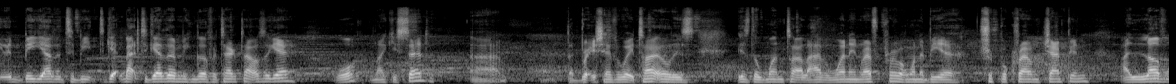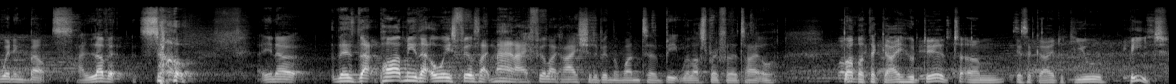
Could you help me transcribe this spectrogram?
it would be either to be to get back together and we can go for tag titles again, or like you said, um, the British heavyweight title is is the one title I haven't won in Rev Pro. I want to be a triple crown champion. I love winning belts. I love it. So, you know, there's that part of me that always feels like, man, I feel like I should have been the one to beat Will Ospreay for the title. But, but the guy who did um, is a guy that you beat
